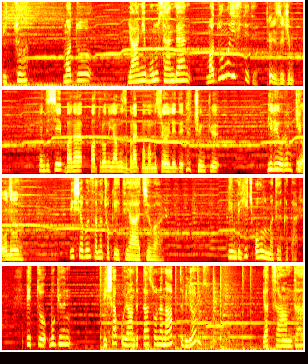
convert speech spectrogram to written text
Bittu, Madu yani bunu senden Madu mu istedi? Teyzecim, kendisi bana patronu yalnız bırakmamamı söyledi. Çünkü biliyorum ki onu... Bittu, Rişab'ın sana çok ihtiyacı var. Hem de hiç olmadığı kadar. Bittu bugün Rişab uyandıktan sonra ne yaptı biliyor musun? Yatağında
